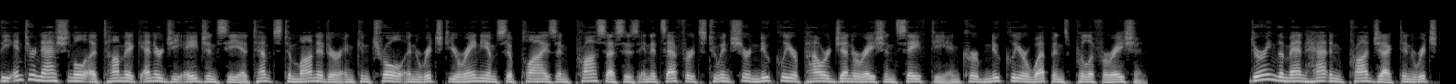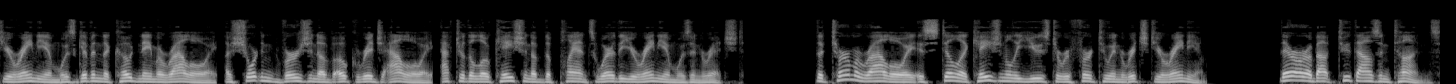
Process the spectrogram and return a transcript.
The International Atomic Energy Agency attempts to monitor and control enriched uranium supplies and processes in its efforts to ensure nuclear power generation safety and curb nuclear weapons proliferation. During the Manhattan Project enriched uranium was given the codename Oralloy, a shortened version of Oak Ridge alloy, after the location of the plants where the uranium was enriched. The term Oralloy is still occasionally used to refer to enriched uranium. There are about 2,000 tons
